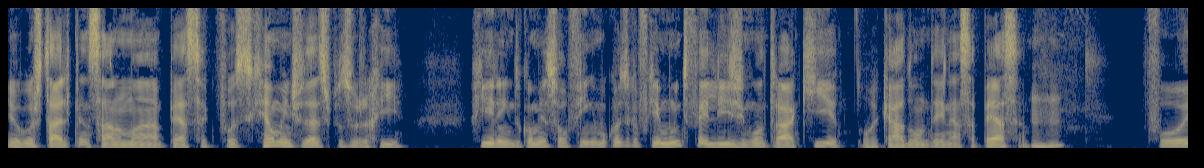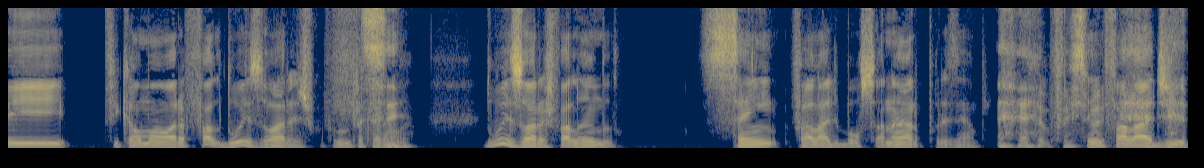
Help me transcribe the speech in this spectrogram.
Eu gostaria de pensar numa peça que fosse que realmente fizesse as pessoas rir, rirem do começo ao fim. Uma coisa que eu fiquei muito feliz de encontrar aqui, o Ricardo ontem nessa peça, Uhum. foi ficar uma hora, duas horas, falando pra Sim. caramba. Duas horas falando sem falar de Bolsonaro, por exemplo. Sem foi. falar de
